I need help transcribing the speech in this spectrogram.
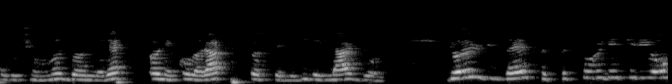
oluşumlu göllere örnek olarak gösterilebilirler diyor. Göl bize sık sık soru getiriyor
